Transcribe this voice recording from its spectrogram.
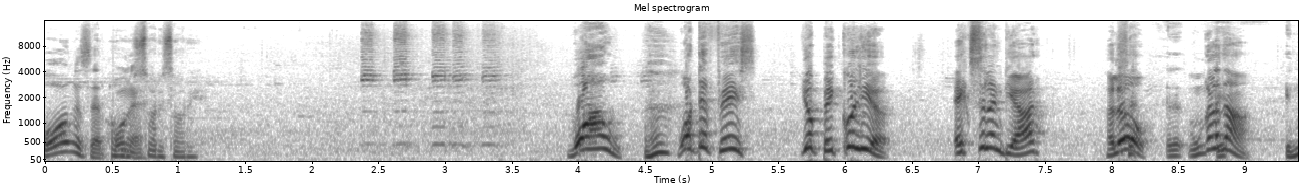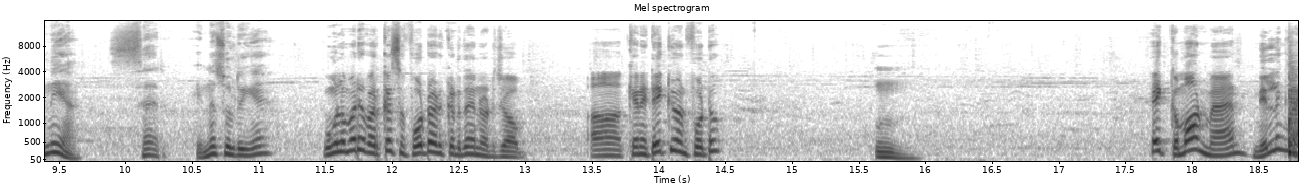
போங்க சார் போங்க. Sorry sorry wow what a face yo peculiar excellent யார் ஹலோ உங்களை தான் என்னையா? சார் என்ன சொல்றீங்க? உங்களை மாதிரி ஒர்க்கர்ஸ் ஃபோட்டோ எடுக்கிறது என்னோட job can I take you one photo ம். ஹே கமான் மேன் நில்லுங்க.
